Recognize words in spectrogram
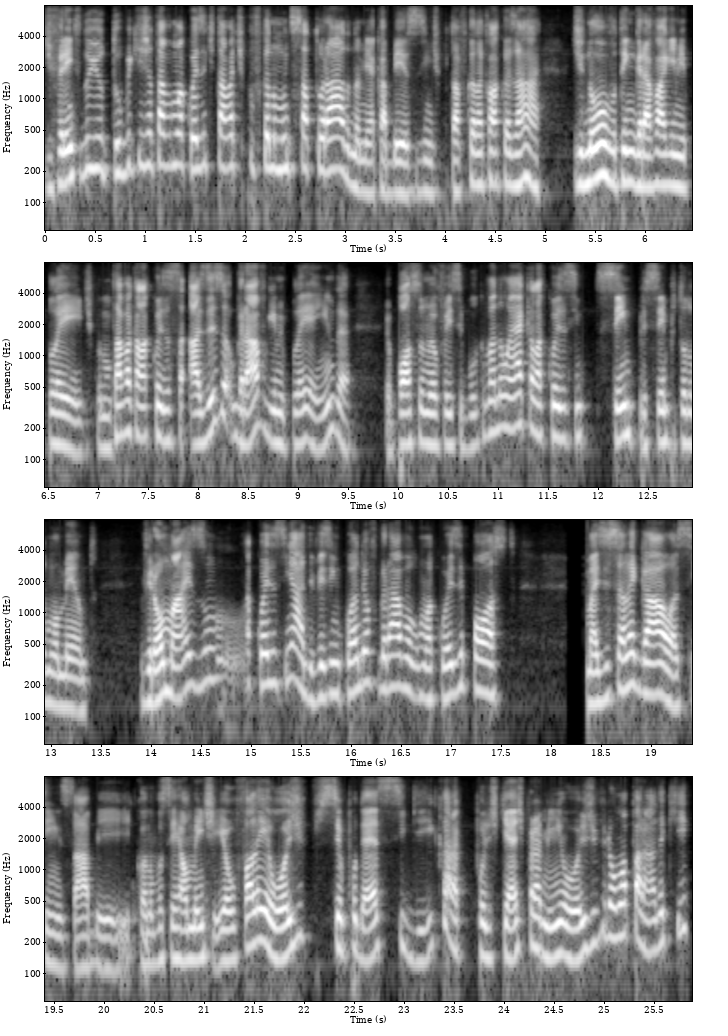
Diferente do YouTube, que já tava uma coisa que tava, tipo, ficando muito saturado na minha cabeça, assim, tipo, tá ficando aquela coisa, ah, de novo tem que gravar gameplay. Tipo, não tava aquela coisa. Às vezes eu gravo gameplay ainda, eu posto no meu Facebook, mas não é aquela coisa assim, sempre, sempre, todo momento. Virou mais um, uma coisa assim, ah, de vez em quando eu gravo alguma coisa e posto. Mas isso é legal, assim, sabe? Quando você realmente. Eu falei, hoje, se eu pudesse seguir, cara, podcast para mim hoje virou uma parada que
